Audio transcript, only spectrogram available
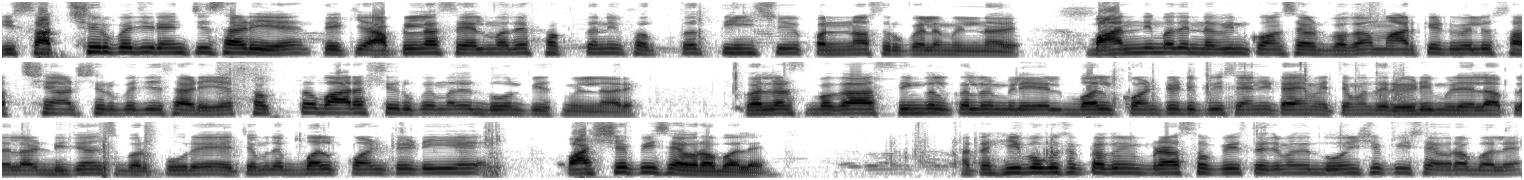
ही सातशे रुपयाची रेंजची साडी आहे ते की आपल्याला सेलमध्ये फक्त आणि फक्त तीनशे पन्नास रुपयाला मिळणार आहे. बांधणीमध्ये नवीन कॉन्सेप्ट बघा. मार्केट व्हॅल्यू सातशे आठशे रुपयाची साडी आहे फक्त बाराशे रुपयामध्ये दोन पीस मिळणार आहे. कलर्स बघा सिंगल कलर मिळेल bulk quantity piece any time याच्यामध्ये रेडी मिळेल आपल्याला. डिझाईन्स भरपूर आहे. याच्यामध्ये बल्क क्वांटिटी पाचशे पीस अवेलेबल आहे. आता ही बघू शकता तुम्ही ब्रासो पीस त्याच्यामध्ये दोनशे पीस अवेलेबल आहे.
